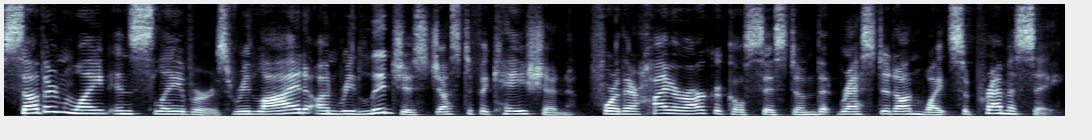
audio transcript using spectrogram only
Southern white enslavers relied on religious justification for their hierarchical system that rested on white supremacy.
